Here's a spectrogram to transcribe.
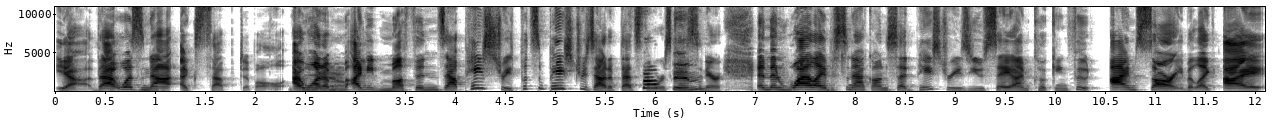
yeah, that was not acceptable. I want to. I need muffins out, pastries. Put some pastries out if that's the worst case scenario. And then while I snack on said pastries, you say I'm cooking food. I'm sorry, but like I.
